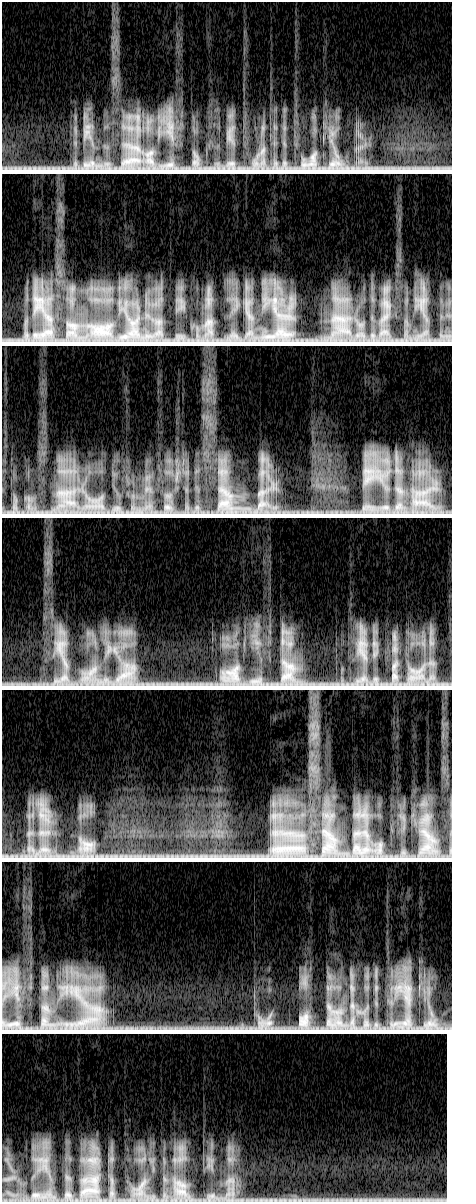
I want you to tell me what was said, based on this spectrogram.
Förbindelseavgift också så blir det 232 kronor. Men det som avgör nu att vi kommer att lägga ner närradioverksamheten i Stockholms närradio från och med 1 december. Det är ju den här sedvanliga avgiften på tredje kvartalet eller ja eh, sändare och frekvensavgiften är på 873 kronor och det är inte värt att ha en liten halvtimme.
